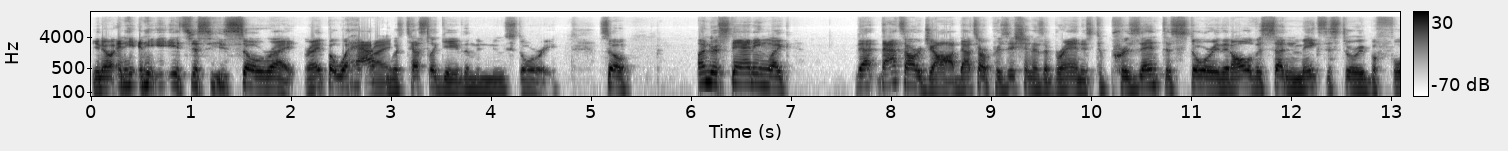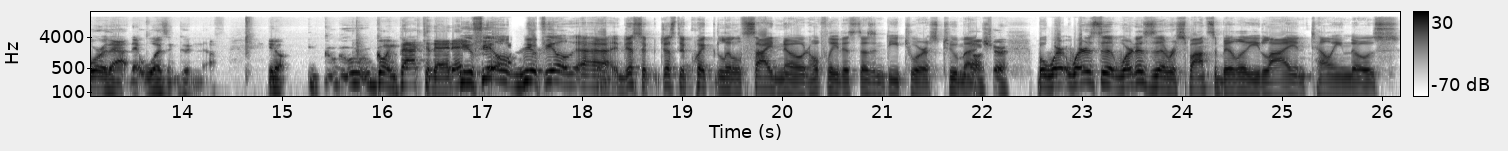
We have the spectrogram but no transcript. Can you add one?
You know, and he, and he it's just he's so right, right? But what happened Right. was Tesla gave them a new story. So understanding like that that's our job that's our position as a brand is to present a story that all of a sudden makes the story before that that wasn't good enough g- going back to that Do you feel? Do you feel? Uh, just a, just a quick little side note. Hopefully, this doesn't detour us too much. oh sure But where where's the where does the responsibility lie in telling those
